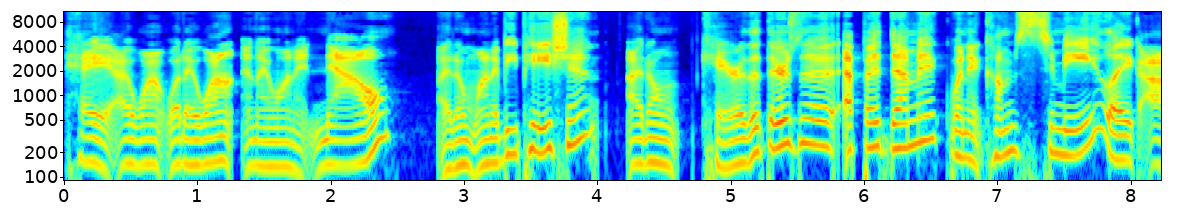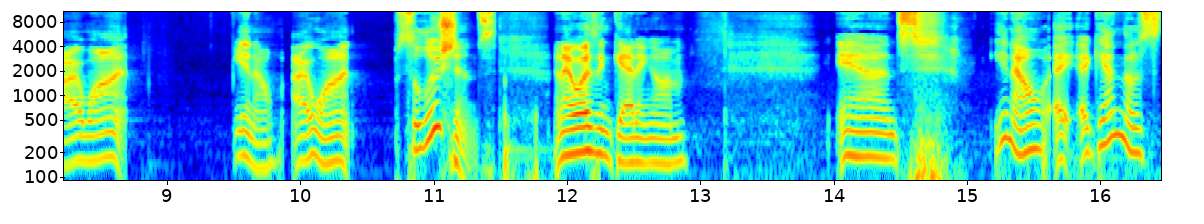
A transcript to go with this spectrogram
Hey, I want what I want and I want it now. I don't want to be patient. I don't care that there's an epidemic when it comes to me. Like, I want, you know, I want solutions. And I wasn't getting them. And, you know, I, again, those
